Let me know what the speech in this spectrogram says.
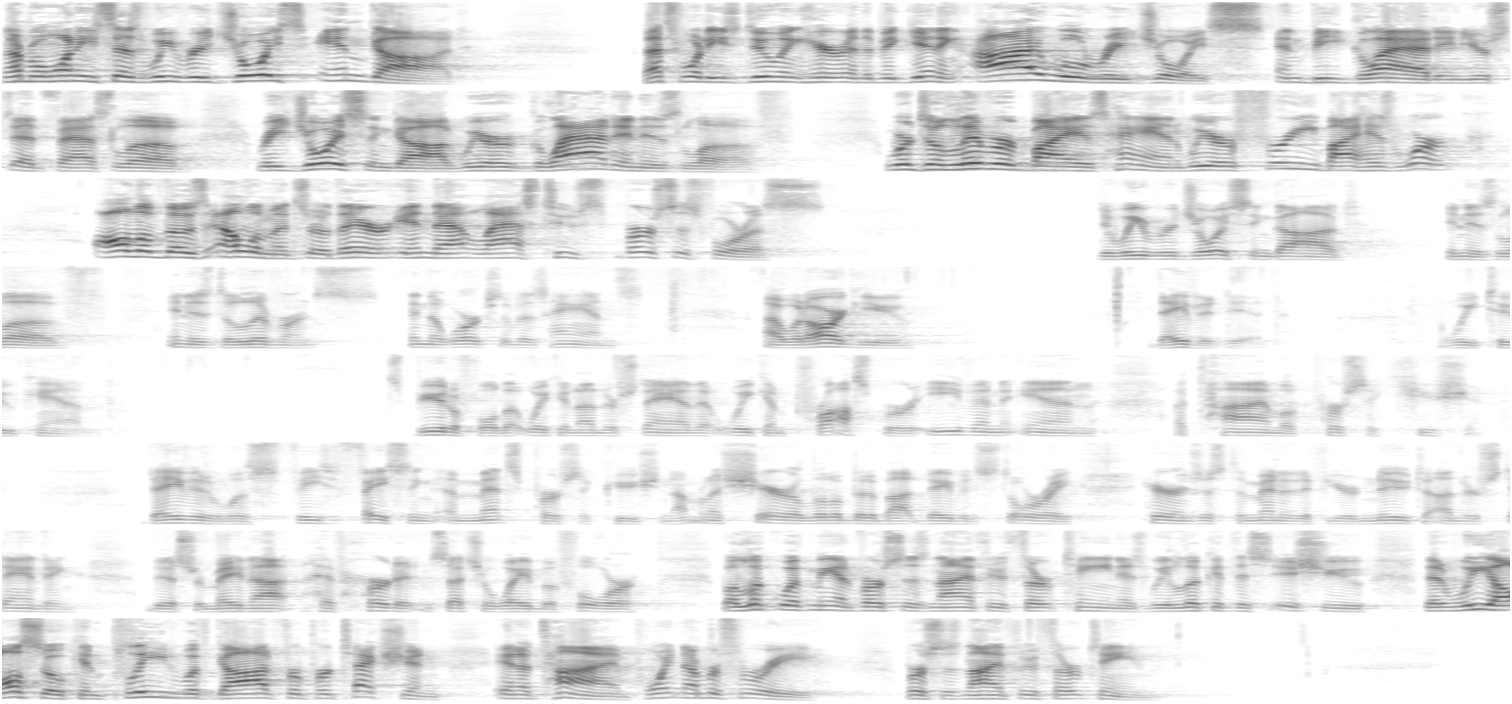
Number one, he says, We rejoice in God. That's what he's doing here in the beginning. I will rejoice and be glad in your steadfast love. Rejoice in God. We are glad in his love. We're delivered by his hand. We are free by his work. All of those elements are there in that last two verses for us. Do we rejoice in God, in his love, in his deliverance, in the works of his hands? I would argue David did. We too can. It's beautiful that we can understand that we can prosper even in a time of persecution. David was facing immense persecution. I'm going to share a little bit about David's story here in just a minute if you're new to understanding this or may not have heard it in such a way before. But look with me in verses 9 through 13 as we look at this issue that we also can plead with God for protection in a time. Point number three, verses 9 through 13.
